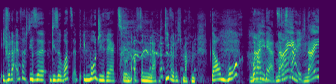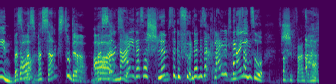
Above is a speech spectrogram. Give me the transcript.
Ich würde einfach diese diese WhatsApp Emoji Reaktion auf so eine Nachricht, die würde ich machen. Daumen hoch oder Nein, Herz. nein, nein. Was, Doch. was, was sagst du da? Oh, Was sagst nein, du? das ist das schlimmste Gefühl. Und dann dieser kleine Text Nein. dazu. Das macht mich wahnsinnig. Ah,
